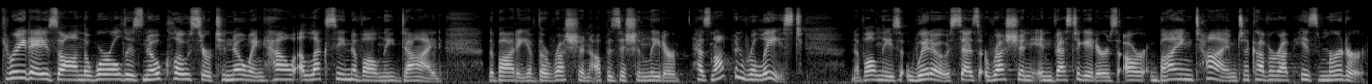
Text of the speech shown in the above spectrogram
Three days on, the world is no closer to knowing how Alexei Navalny died. The body of the Russian opposition leader has not been released. Navalny's widow says Russian investigators are buying time to cover up his murder.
